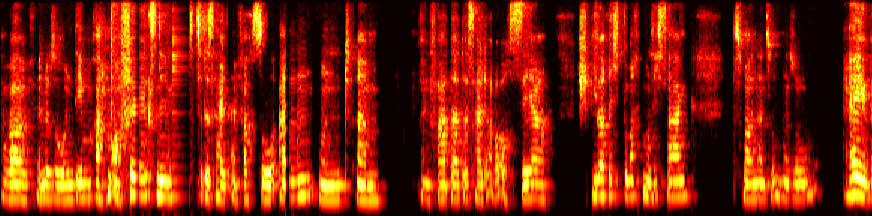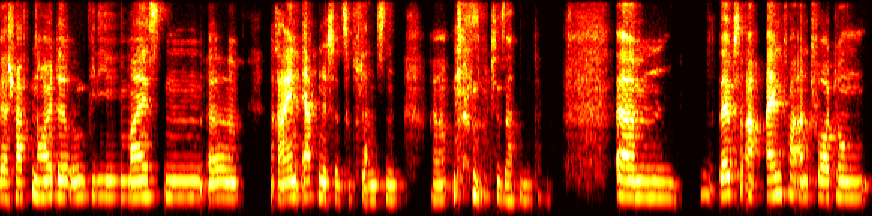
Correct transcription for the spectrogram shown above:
Aber wenn du so in dem Rahmen aufwächst, nimmst du das halt einfach so an. Und ähm, mein Vater hat das halt aber auch sehr spielerisch gemacht, muss ich sagen. Das waren dann so immer so, hey, wer schafft denn heute irgendwie die meisten äh, Reihen Erdnüsse zu pflanzen? Ja, solche Sachen. Ähm, Selbsteinverantwortung,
